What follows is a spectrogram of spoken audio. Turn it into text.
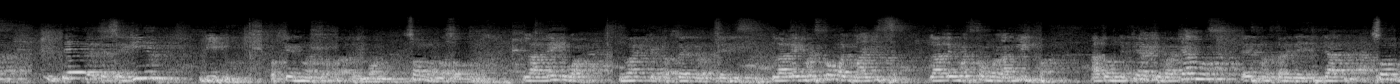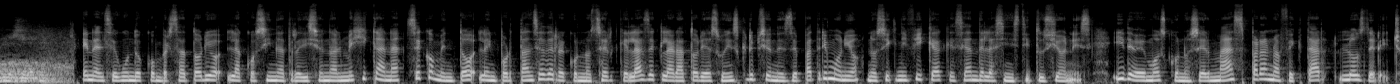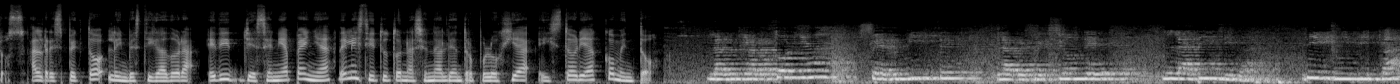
debe de seguir vivo, porque es nuestro patrimonio, somos nosotros. La lengua, no hay que perder lo que dice. La lengua es como el maíz, la lengua es como la milpa. A donde quiera que vayamos es nuestra identidad, somos nosotros. En el segundo conversatorio, La cocina tradicional mexicana, se comentó la importancia de reconocer que las declaratorias o inscripciones de patrimonio no significa que sean de las instituciones y debemos conocer más para no afectar los derechos. Al respecto, la investigadora Edith Yesenia Peña del Instituto Nacional de Antropología e Historia comentó. La declaratoria permite la reflexión de la dignidad, dignificar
